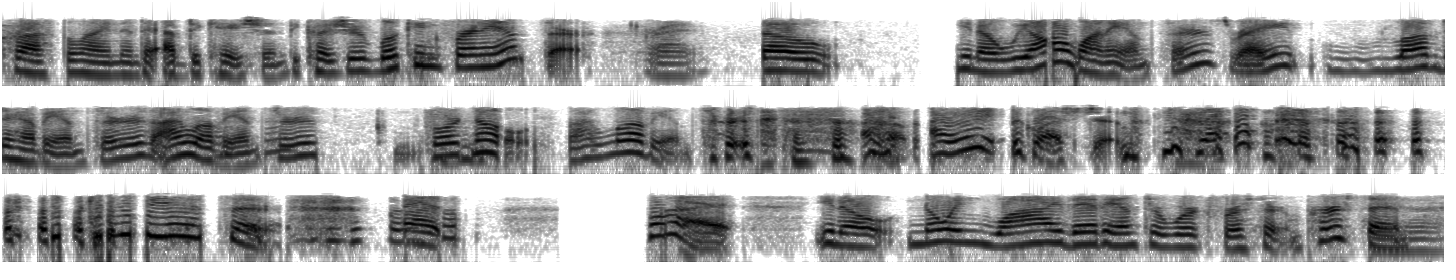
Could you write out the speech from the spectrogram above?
cross the line into abdication because you're looking for an answer. Right. So, you know, we all want answers, right? Love to have answers. I love Mm-hmm. answers. Lord knows, I love answers. uh, I hate the question. Give me the answer. But but you know, knowing why that answer worked for a certain person, yeah.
